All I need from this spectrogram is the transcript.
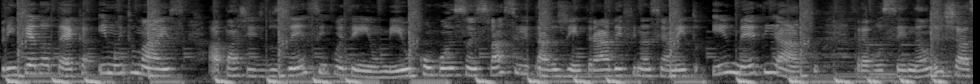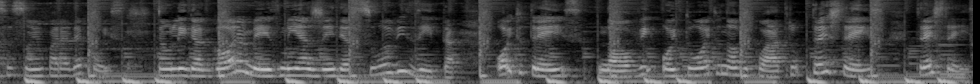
brinquedoteca e muito mais, a partir de 251 mil, com condições facilitadas de entrada e financiamento imediato, para você não deixar seu sonho para depois. Então liga agora mesmo e agende a sua visita. 83988943333.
